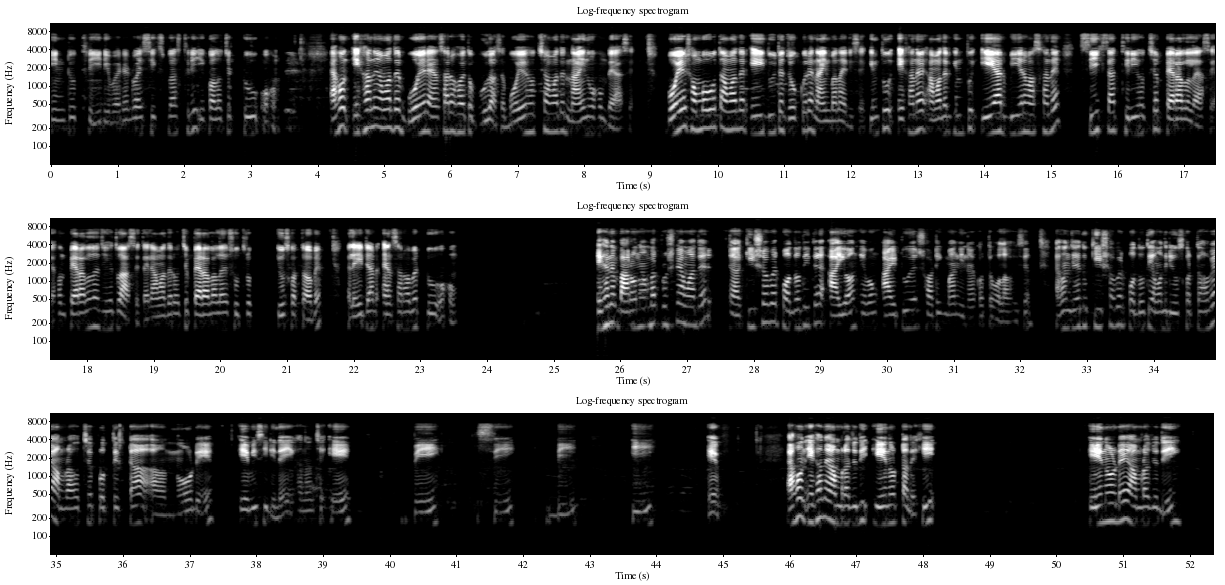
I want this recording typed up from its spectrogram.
into three divided by six plus three equal হচ্ছে টু ওহম। এখন এখানে আমাদের বইয়ের অ্যান্সারে হয়তো ভুল আছে। বইয়ে হচ্ছে আমাদের নাইন ওহম দেয়া আছে। বইয়ে সম্ভবত আমাদের এই দুইটা যোগ করে নাইন বানাই দিছে। কিন্তু এখানে আমাদের কিন্তু এ আর বি এর মাঝখানে সিক্স আর থ্রি হচ্ছে প্যারালালে আছে। এখন প্যারালালে যেহেতু আছে, তাহলে আমাদের হচ্ছে প্যারালালের সূত্র ইউজ করতে হবে। তাহলে এটার অ্যান্সার হবে টু ওহম। এখানে বারো নাম্বার প্রশ্নে আমাদের কির্শফের পদ্ধতিতে আই ওয়ান এবং আই টু এর সঠিক মান নির্ণয় করতে বলা হয়েছে। এখন যেহেতু কির্শফের পদ্ধতি আমাদের ইউজ করতে হবে, আমরা হচ্ছে প্রত্যেকটা নোডে এ বি সি ডি দেই এখানে হচ্ছে A B C D E F এখন এখানে আমরা যদি এ নোডটা দেখি এ নোডে আমরা যদি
